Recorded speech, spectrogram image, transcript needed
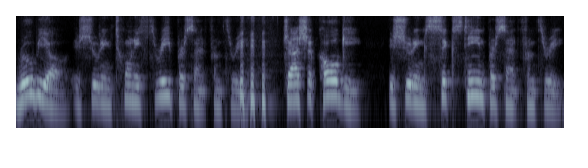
Rubio is shooting 23% from 3. Josh Okogie is shooting 16% from 3.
